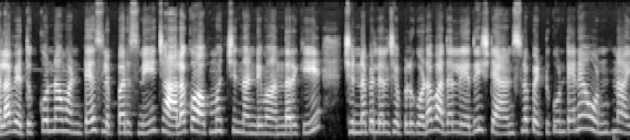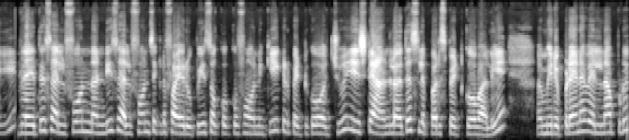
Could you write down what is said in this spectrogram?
ఎలా వెతుక్కున్నామంటే స్లిప్పర్స్ని చాలా కోపం వచ్చిందండి మా అందరికి. చిన్న పిల్లల చెప్పులు కూడా వదలలేదు. ఈ స్టాండ్స్లో పెట్టుకుంటేనే ఉంటున్నాయి. ఇదైతే సెల్ ఫోన్ అండి సెల్ ఫోన్స్ ఇక్కడ ఫైవ్ రూపీస్ ఒక్కొక్క ఫోన్కి ఇక్కడ పెట్టుకోవచ్చు. ఈ స్టాండ్లో అయితే స్లిప్పర్స్ పెట్టుకోవాలి. మీరు ఎప్పుడైనా వెళ్ళినప్పుడు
